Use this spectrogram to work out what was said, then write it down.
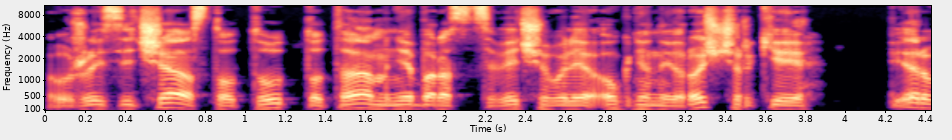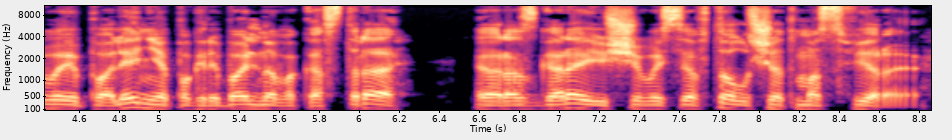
Уже сейчас то тут, то там небо расцвечивали огненные росчерки, первые поленья погребального костра, разгорающегося в толще атмосферы.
